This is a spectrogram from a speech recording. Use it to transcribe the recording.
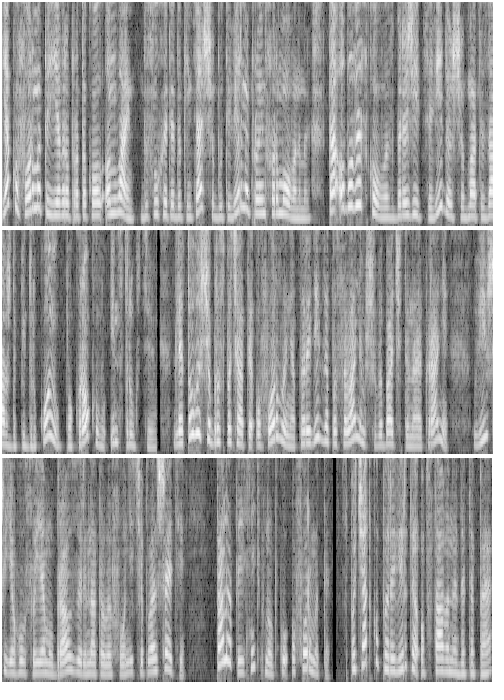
Як оформити Європротокол онлайн? Дослухайте до кінця, щоб бути вірно проінформованими. Та обов'язково збережіть це відео, щоб мати завжди під рукою покрокову інструкцію. Для того, щоб розпочати оформлення, перейдіть за посиланням, що ви бачите на екрані, ввівши його в своєму браузері на телефоні чи планшеті, та натисніть кнопку Оформити. Спочатку перевірте обставини ДТП,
